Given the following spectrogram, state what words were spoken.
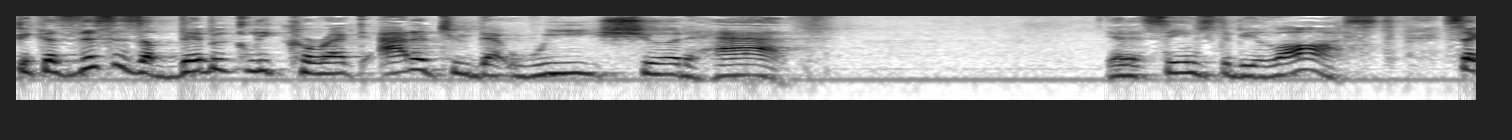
because this is a biblically correct attitude that we should have. Yet it seems to be lost. 2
